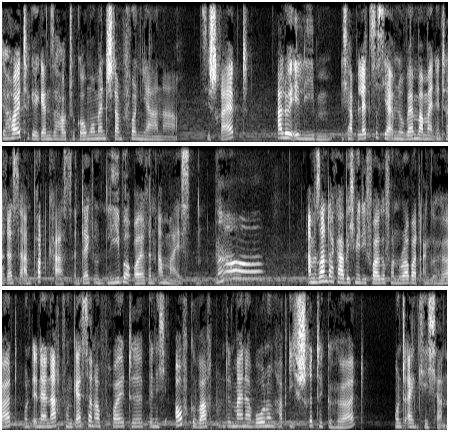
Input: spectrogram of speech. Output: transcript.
Der heutige Gänsehaut-to-go-Moment stammt von Jana. Sie schreibt, Hallo ihr Lieben, ich habe letztes Jahr im November mein Interesse an Podcasts entdeckt und liebe euren am meisten. Am Sonntag habe ich mir die Folge von Robert angehört und in der Nacht von gestern auf heute bin ich aufgewacht und in meiner Wohnung habe ich Schritte gehört und ein Kichern.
